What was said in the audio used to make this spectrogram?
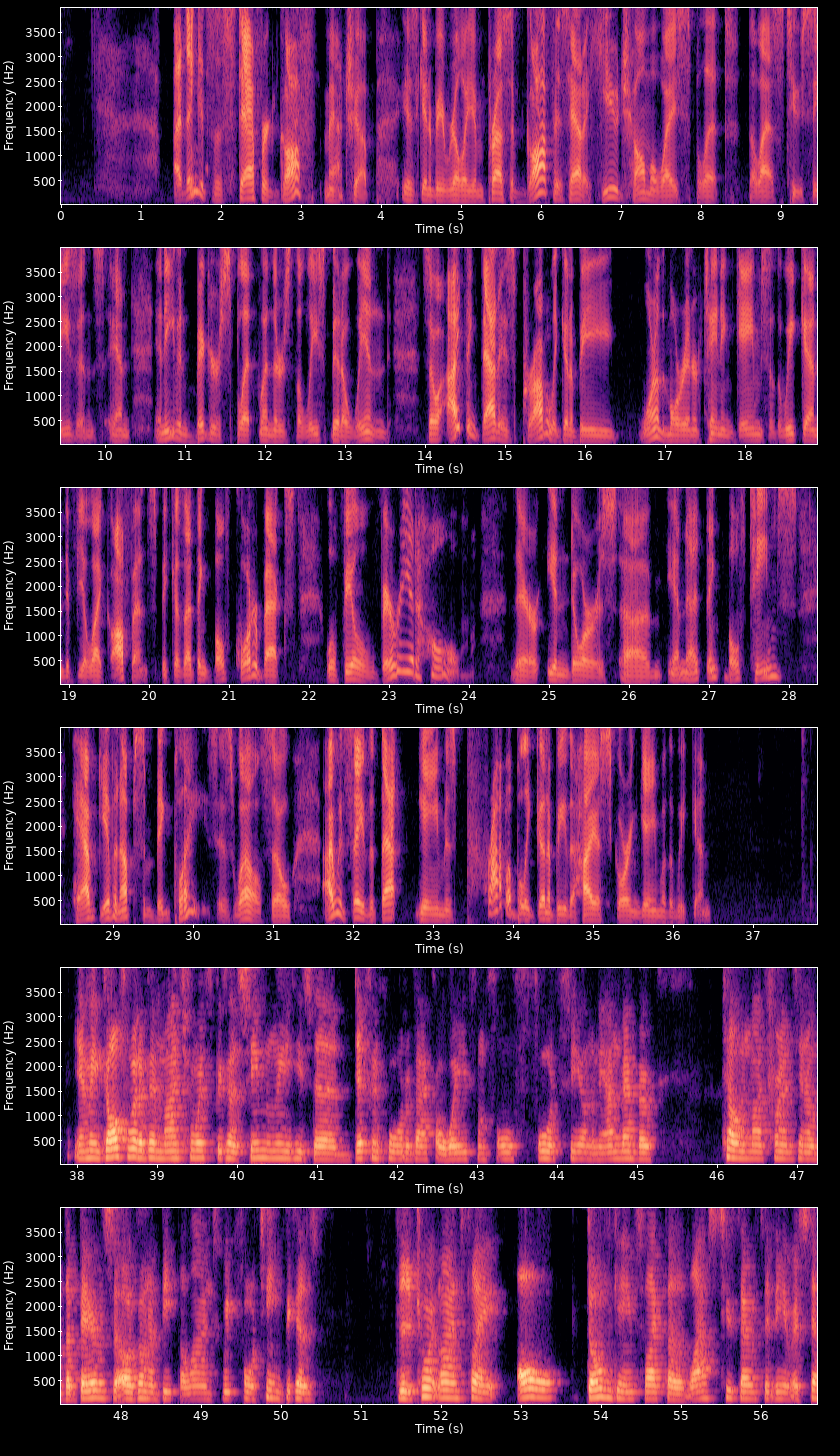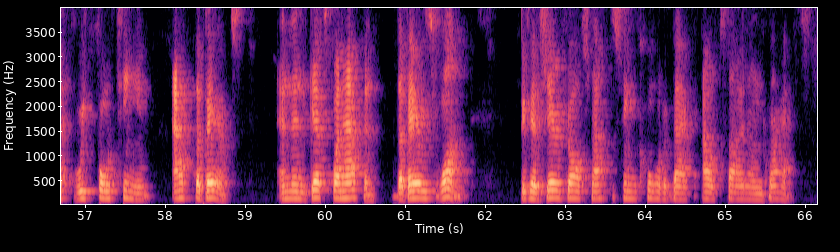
I think it's the Stafford Goff matchup is going to be really impressive. Goff has had a huge home away split the last two seasons and an even bigger split when there's the least bit of wind. So I think that is probably going to be one of the more entertaining games of the weekend if you like offense, because I think both quarterbacks will feel very at home there indoors. Um, and I think both teams have given up some big plays as well. So I would say that that game is probably going to be the highest scoring game of the weekend. Yeah, I mean, Goff would have been my choice because seemingly he's a different quarterback away from full Ford Field. I mean, I remember telling my friends, you know, the Bears are going to beat the Lions week 14 because the Detroit Lions play all dome games like the last two thirds of the year except week 14 at the Bears. And then guess what happened? The Bears won because Jared Goff's not the same quarterback outside on grass.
